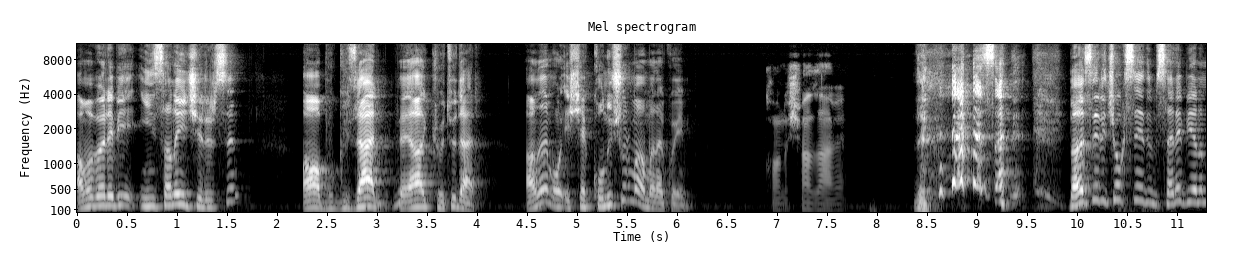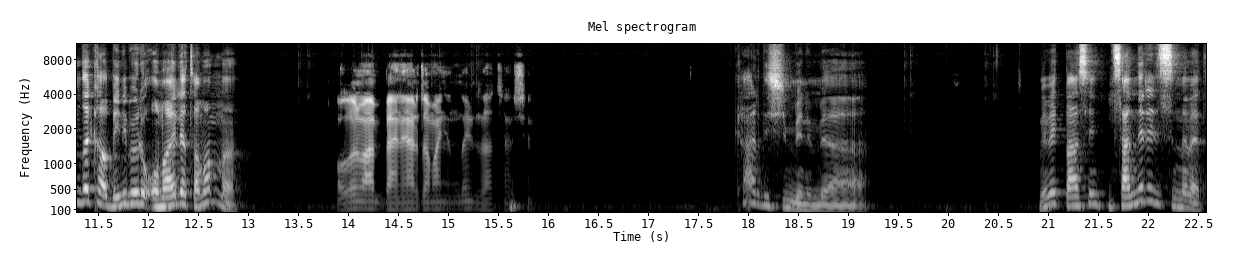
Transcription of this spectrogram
Ama böyle bir insana içirirsin. Aa bu güzel veya kötü der. Anladın mı? O eşek konuşur mu amına koyayım? Konuşmaz abi. Sen, ben seni çok sevdim. Sen hep yanımda kal. Beni böyle onayla tamam mı? Olur mu abi ben her zaman yanındayım zaten senin. Kardeşim benim ya. Mehmet ben senin... Sen nerelisin Mehmet?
